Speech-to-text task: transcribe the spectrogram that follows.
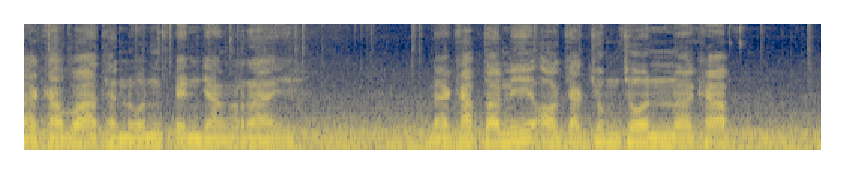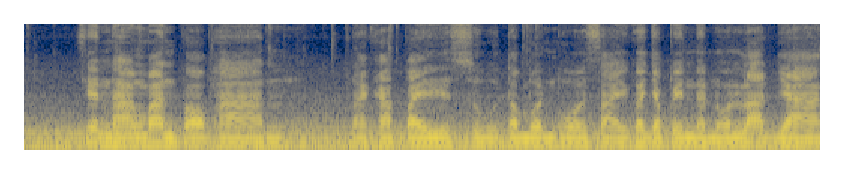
นะครับว่าถนนเป็นอย่างไรนะครับ ตอนนี้ออกจากชุมชนนะครับ เส้นทางบ้านปอพานนะครับ ไปสู่ตำบลโพไสก็จะเป็นถนนลาดยาง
